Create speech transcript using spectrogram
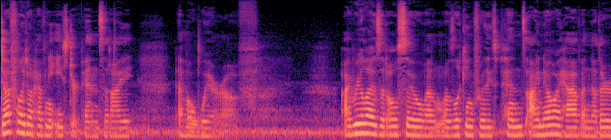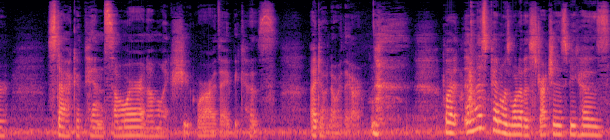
definitely don't have any Easter pins that I am aware of. I realized that also when I was looking for these pins, I know I have another stack of pins somewhere and I'm like, shoot, where are they? Because I don't know where they are. but, and this pin was one of the stretches because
